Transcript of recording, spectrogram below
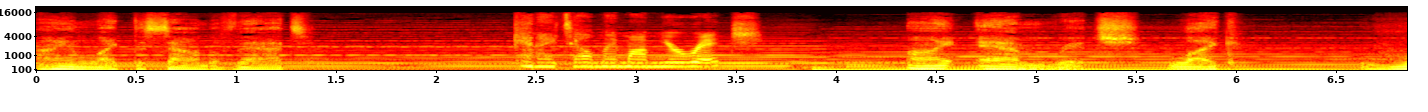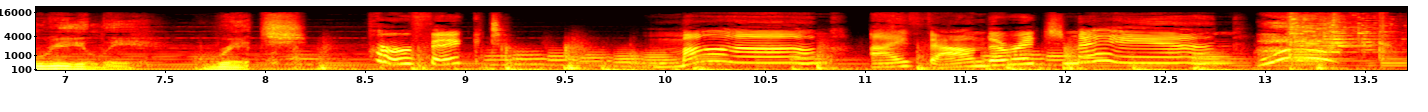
I like the sound of that. Can I tell my mom you're rich? I am rich. Like, really rich. Perfect. Mom, I found a rich man.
